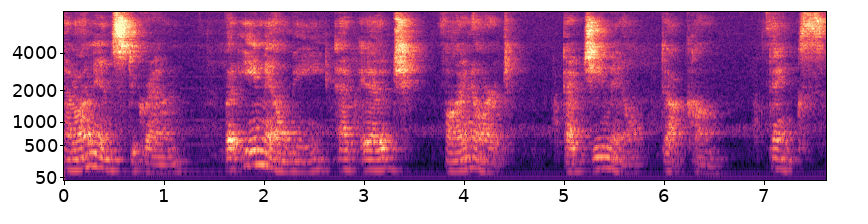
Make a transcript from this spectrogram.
and on Instagram, but email me at edgefineart at gmail.com. Thanks.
